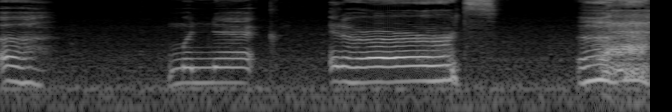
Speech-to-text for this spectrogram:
Ugh. My neck. It hurts. Ugh.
